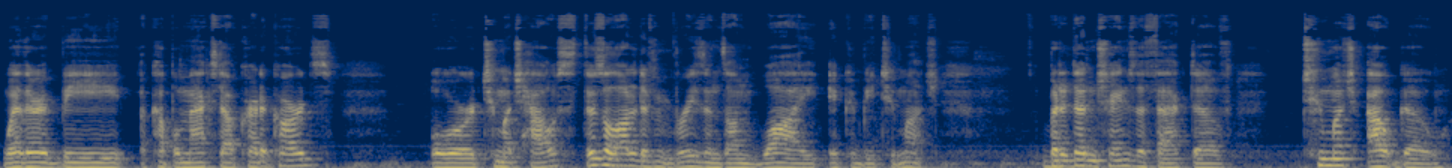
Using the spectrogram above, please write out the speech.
whether it be a couple maxed out credit cards or too much house. There's a lot of different reasons on why it could be too much. But it doesn't change the fact of too much outgo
